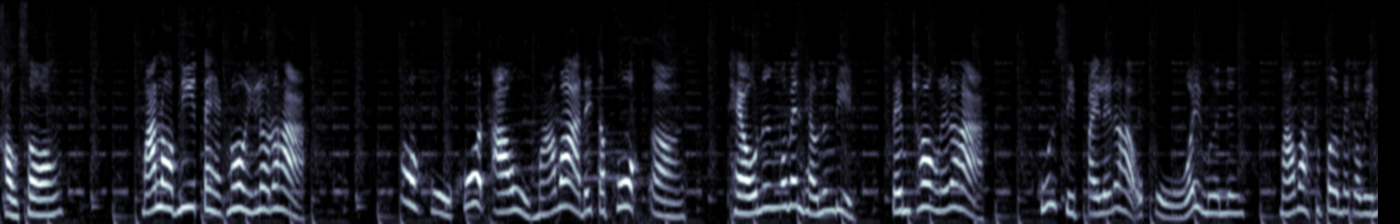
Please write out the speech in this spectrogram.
เข้าซอง มารอบนี้แตกนอกอีกแล้วเนาะค่ะ โอ้โหโคตรเอามาว่าได้ตะโพกเอ่อแถวหนึงว่าเป็นแถวหนึงดิ เต็มช่องเลยเนาะค่ะคูณสิบไปเลยเนาะค่ะโอ้โหหมื่นหนึ่งมาว่า super mega win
